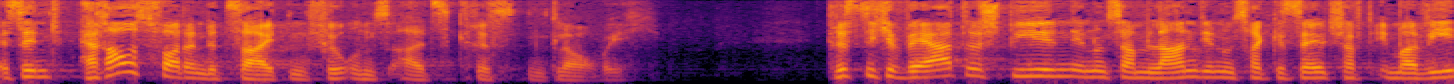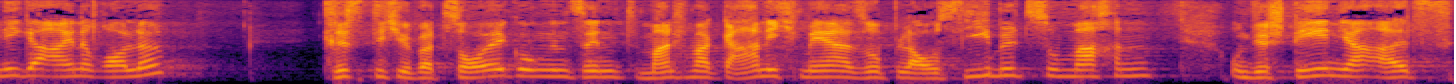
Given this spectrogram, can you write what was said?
Es sind herausfordernde Zeiten für uns als Christen, glaube ich. Christliche Werte spielen in unserem Land, in unserer Gesellschaft immer weniger eine Rolle. Christliche Überzeugungen sind manchmal gar nicht mehr so plausibel zu machen. Und wir stehen ja als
